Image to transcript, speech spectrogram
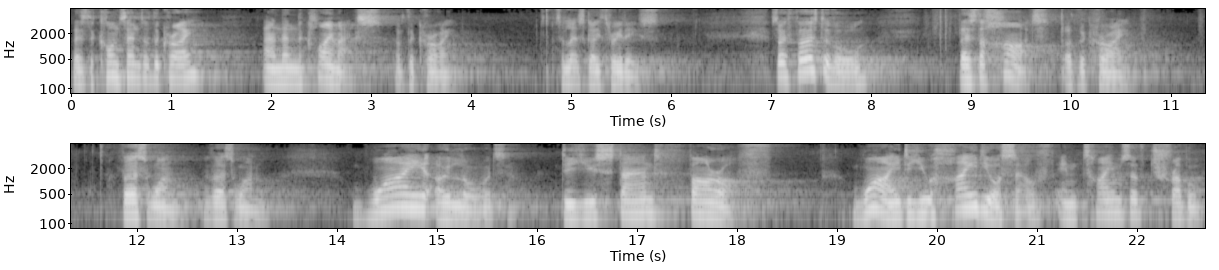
there's the content of the cry, and then the climax of the cry. So let's go through these. So, first of all, there's the heart of the cry. Verse 1, verse 1. Why, O Lord, do you stand far off? Why do you hide yourself in times of trouble?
